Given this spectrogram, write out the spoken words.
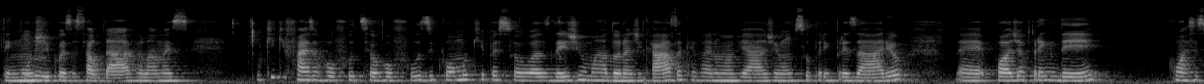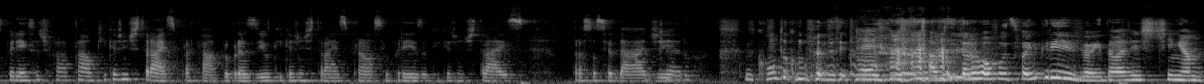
tem um monte uhum. de coisa saudável lá, mas o que, que faz o Whole Foods ser o Whole Foods e como que pessoas, desde uma dona de casa que vai numa viagem, um super empresário, é, pode aprender com essa experiência de falar, tá, o que, que a gente traz para cá, para o Brasil, o que, que a gente traz para nossa empresa, o que, que a gente traz para a sociedade. Quero. Me conta como foi a visita. É. a visita no Whole Foods foi incrível. Então a gente tinha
